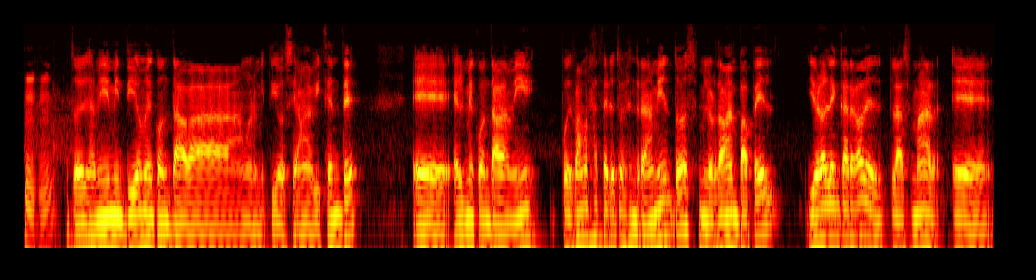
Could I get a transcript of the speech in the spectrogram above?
Entonces a mí mi tío me contaba, bueno, mi tío se llama Vicente, eh, él me contaba a mí, pues vamos a hacer estos entrenamientos, me los daba en papel. Yo era el encargado de plasmar eh,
